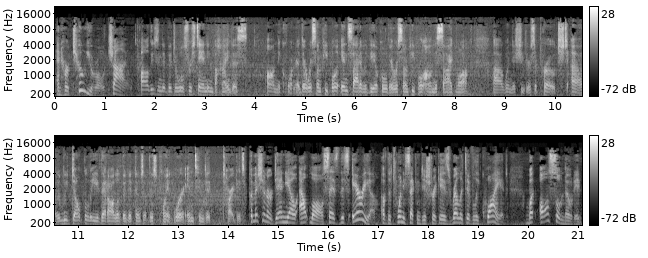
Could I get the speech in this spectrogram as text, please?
and her two year old child. All these individuals were standing behind us on the corner. There were some people inside of a vehicle, there were some people on the sidewalk uh, when the shooters approached. Uh, we don't believe that all of the victims at this point were intended Commissioner Danielle Outlaw says this area of the 22nd District is relatively quiet, but also noted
